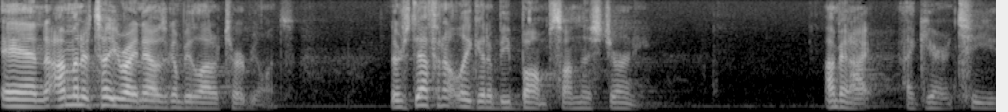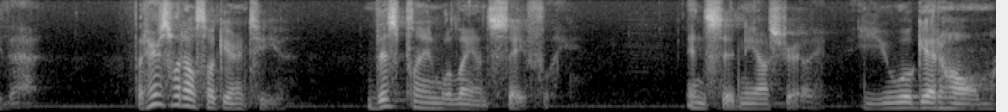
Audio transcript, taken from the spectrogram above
and I'm going to tell you right now, there's going to be a lot of turbulence. There's definitely going to be bumps on this journey. I mean, I, I guarantee you that. But here's what else I'll guarantee you this plane will land safely in Sydney, Australia. You will get home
